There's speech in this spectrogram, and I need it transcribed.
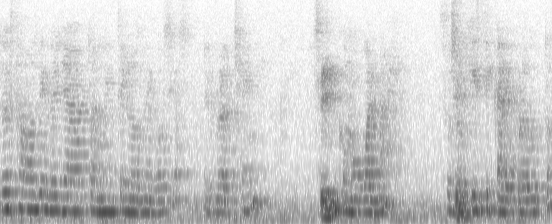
lo estamos viendo ya actualmente en los negocios, el blockchain, sí. como Walmart, su logística de productos.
